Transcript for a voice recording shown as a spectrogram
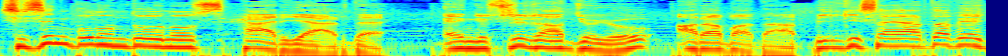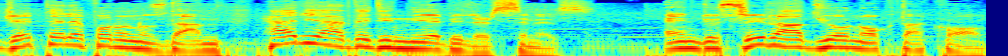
sizin bulunduğunuz her yerde. Endüstri Radyo'yu arabada, bilgisayarda ve cep telefonunuzdan her yerde dinleyebilirsiniz. Endüstri Radyo.com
